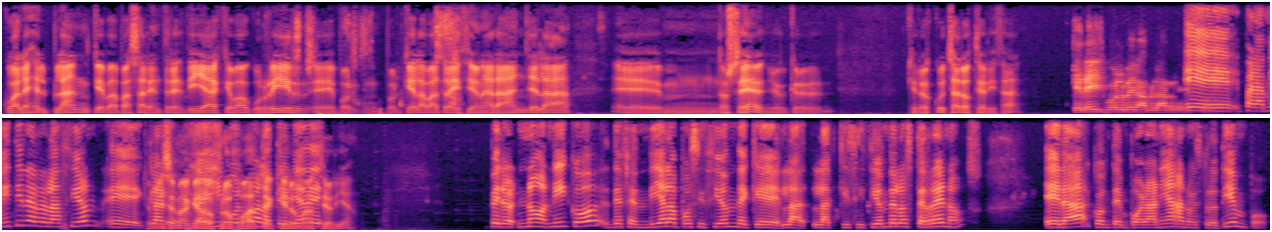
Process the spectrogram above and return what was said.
¿Cuál es el plan? ¿Qué va a pasar en tres días? ¿Qué va a ocurrir? Eh, ¿por, por qué la va a traicionar a Angela? Eh, no sé, yo creo. Quiero escucharos teorizar. ¿Queréis volver a hablar de esto? Eh, para mí tiene relación. eh, Que claro, a mí se me ha quedado flojo a antes, quiero más de- teoría. Pero no, Nico defendía la posición de que la, la adquisición de los terrenos era contemporánea a nuestro tiempo,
